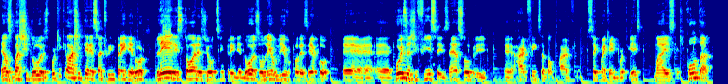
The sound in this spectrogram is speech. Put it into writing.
né, os bastidores. Por que, que eu acho interessante o empreendedor ler histórias de outros empreendedores, ou ler o livro, por exemplo, é, é, Coisas Difíceis, né, sobre é, Hard Things About Hard, não sei como é que é em português, mas que conta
